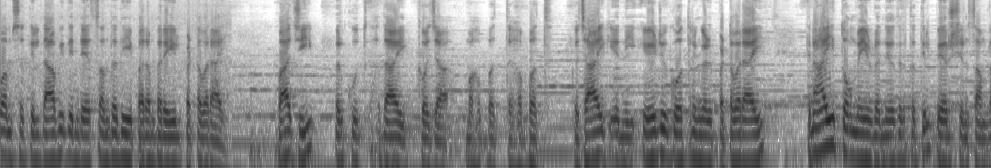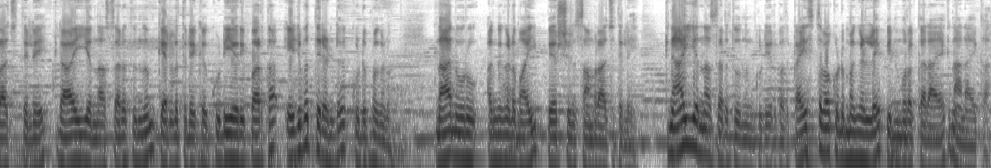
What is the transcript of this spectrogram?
വംശത്തിൽ ദാവിദിന്റെ സന്തതി പരമ്പരയിൽപ്പെട്ടവരായി ബാജി ബർക്കൂത്ത് ഹദായ് കൊജ മൊഹബത്ത് ഹബത്ത് കൊജായ് എന്നീ ഏഴു ഗോത്രങ്ങൾപ്പെട്ടവരായി ഗ്നായി തോമയുടെ നേതൃത്വത്തിൽ പേർഷ്യൻ സാമ്രാജ്യത്തിലെ ഗ്നായി എന്ന സ്ഥലത്തു നിന്നും കേരളത്തിലേക്ക് കുടിയേറി പാർത്ത എഴുപത്തിരണ്ട് കുടുംബങ്ങളും നാനൂറ് അംഗങ്ങളുമായി പേർഷ്യൻ സാമ്രാജ്യത്തിലെ ഗ്നായി എന്ന സ്ഥലത്തു നിന്നും കുടിയേറി ക്രൈസ്തവ കുടുംബങ്ങളിലെ പിന്മുറക്കാരായ ജ്ഞാനായക്കാർ.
